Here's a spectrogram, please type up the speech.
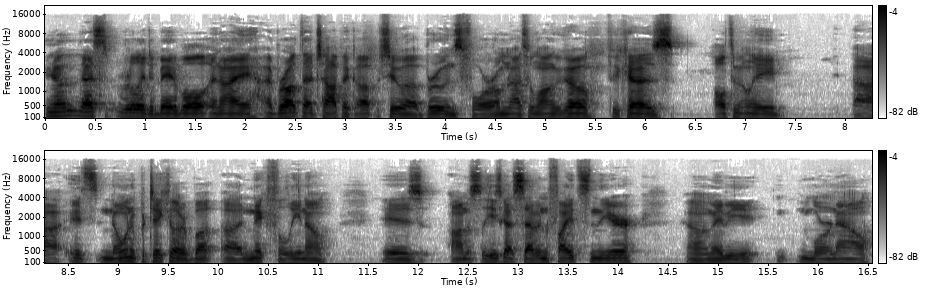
You know, that's really debatable, and I, I brought that topic up to a Bruins forum not too long ago because ultimately uh, it's no one in particular, but uh, Nick Foligno is honestly, he's got seven fights in the year, uh, maybe more now,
